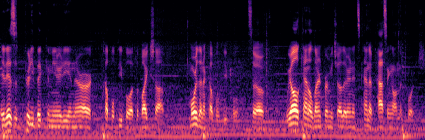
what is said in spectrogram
It is a pretty big community and there are a couple people at the bike shop, more than a couple people. So we all kind of learn from each other and it's kind of passing on the torch.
